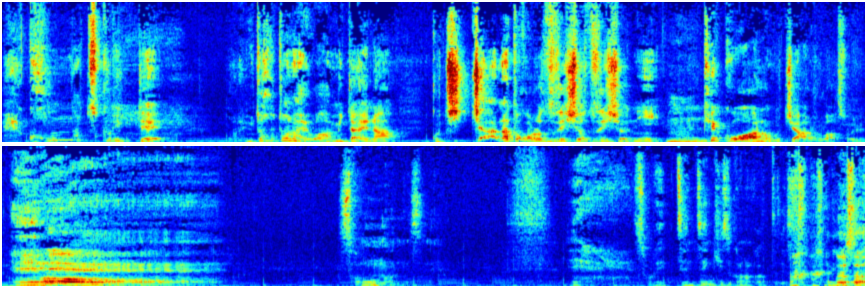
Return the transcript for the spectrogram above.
えこんな作りって俺見たことないわみたいなこうちっちゃなところ随所随所に、ん。結構あのうちあるわそういうの。えー、そうなんですね。えれ全然気づかなかったです。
